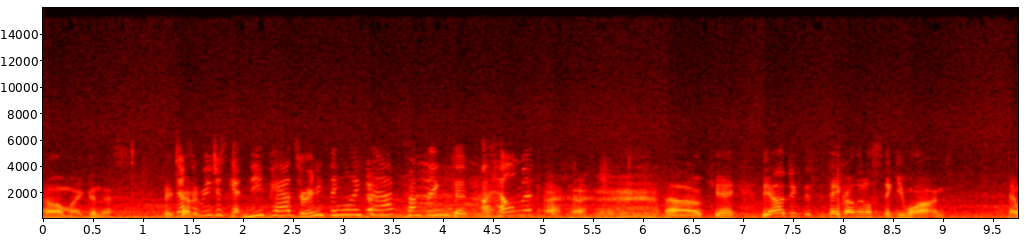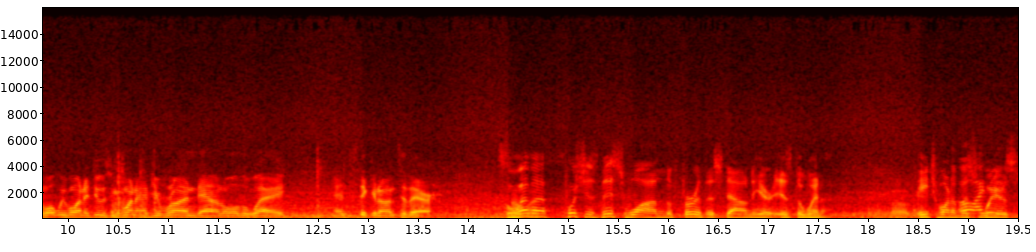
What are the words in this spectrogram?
Oh my goodness. They've got Doesn't Regis get knee pads or anything like that? Something to a helmet? Okay. The object is to take our little sticky wand, and what we want to do is we want to have you run down all the way and stick it onto there. Whoever pushes this wand the furthest down here is the winner. Each one of Oh, us I see. wears.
